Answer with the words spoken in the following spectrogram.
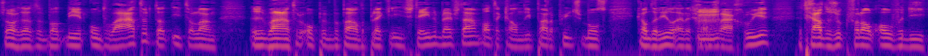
zorgen dat het wat meer ontwatert. Dat niet te lang eh, water op een bepaalde plek in stenen blijft staan. Want dan kan die parapluutjesmos kan er heel erg Mhm. graag groeien. Het gaat dus ook vooral over die,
